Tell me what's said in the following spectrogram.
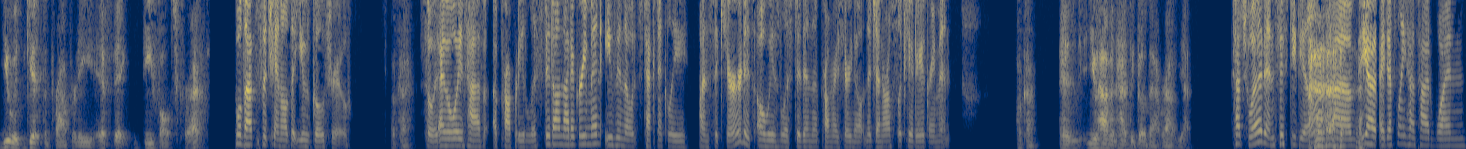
you would get the property if it defaults, correct? Well, that's the channels that you would go through. Okay. So I always have a property listed on that agreement, even though it's technically unsecured. It's always listed in the promissory note in the general security agreement. Okay. And you haven't had to go that route yet. Touch wood and 50 deals. um, yeah, I definitely have had one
